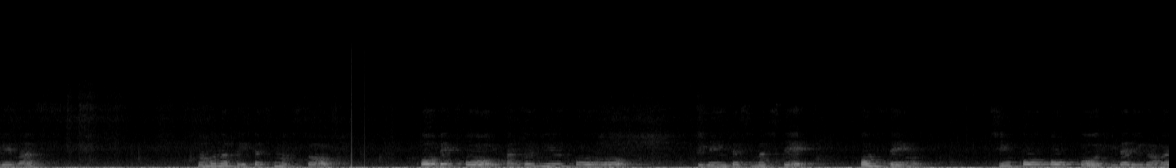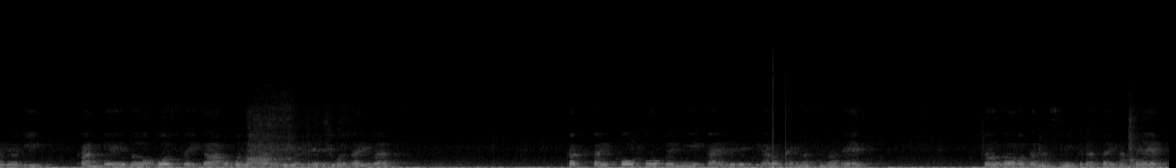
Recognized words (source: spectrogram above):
上げます。まもなくいたしますと神戸港初入港を記念いたしまして本線進行方向左側より歓迎の放水が行われる予定でございます。各階後方部に外部デッキがございますのでどうぞお楽しみくださいませ。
